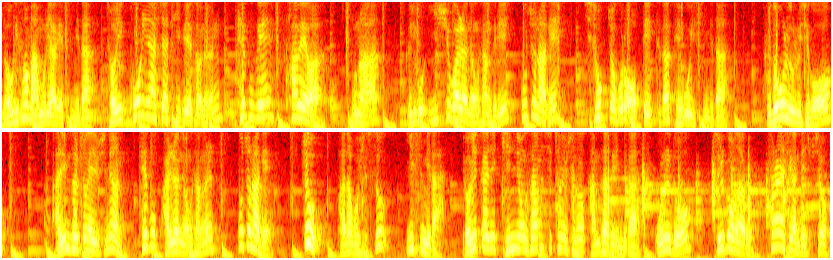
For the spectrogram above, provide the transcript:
여기서 마무리하겠습니다. 저희 코리나시아 TV에서는 태국의 사회와 문화 그리고 이슈 관련 영상들이 꾸준하게 지속적으로 업데이트가 되고 있습니다. 구독을 누르시고 알림 설정해 주시면 태국 관련 영상을 꾸준하게 쭉 받아보실 수 있습니다. 여기까지 긴 영상 시청해 주셔서 감사드립니다. 오늘도 즐거운 하루, 편안한 시간 되십시오.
